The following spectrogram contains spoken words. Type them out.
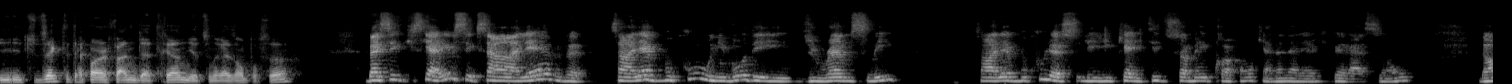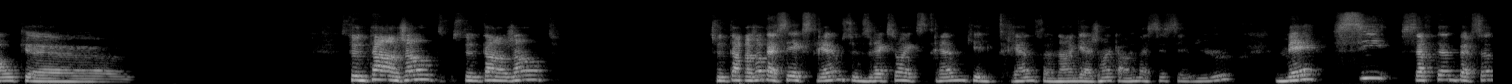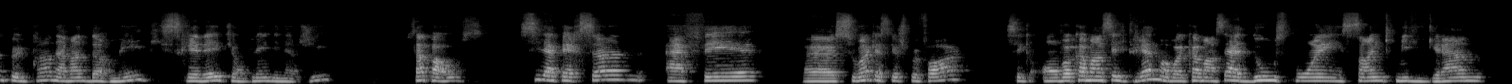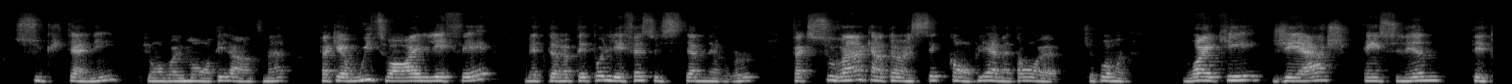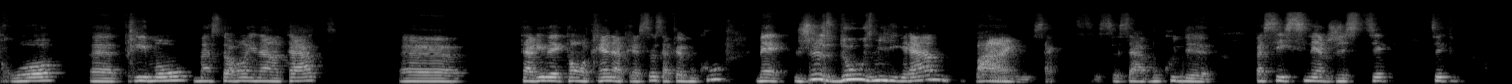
Et tu disais que tu n'étais pas un fan de trend. Y a-t-il une raison pour ça? Ben, ce qui arrive, c'est que ça enlève, ça enlève beaucoup au niveau des, du REM sleep. Ça enlève beaucoup les qualités du sommeil profond qui amènent à la récupération. Donc, euh, c'est une tangente, c'est une tangente, c'est une tangente assez extrême, c'est une direction extrême qui est le train, c'est un engagement quand même assez sérieux. Mais si certaines personnes peuvent le prendre avant de dormir, puis qu'ils se réveillent, qui ont plein d'énergie, ça passe. Si la personne a fait, euh, souvent, qu'est-ce que je peux faire? C'est qu'on va commencer le train, mais on va commencer à 12,5 mg sous-cutané, puis on va le monter lentement fait que oui, tu vas avoir l'effet, mais tu n'auras peut-être pas l'effet sur le système nerveux. Fait que souvent, quand tu as un cycle complet, admettons, euh, je ne sais pas moi, YK, GH, insuline, T3, euh, Primo, Masteron Enantate, euh, tu arrives avec ton train après ça, ça fait beaucoup, mais juste 12 mg, bang, ça, a beaucoup de. Parce que c'est synergistique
